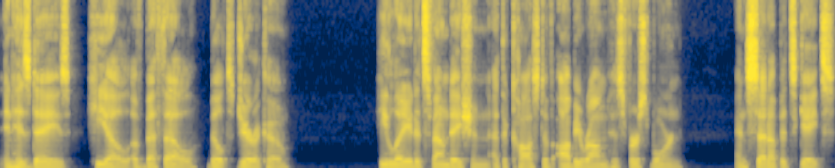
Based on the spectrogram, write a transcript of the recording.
In his days, Hiel of Bethel built Jericho. He laid its foundation at the cost of Abiram his firstborn, and set up its gates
